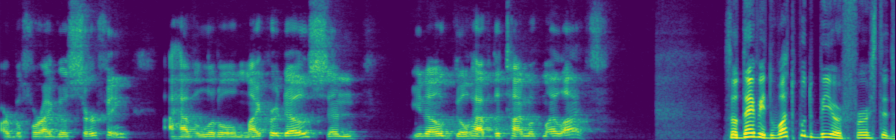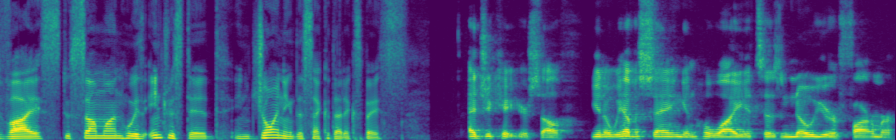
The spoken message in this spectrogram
or before I go surfing. I have a little microdose and, you know, go have the time of my life. So, David, what would be your first advice to someone who is interested in joining the psychedelic space? Educate yourself. You know, we have a saying in Hawaii, it says, know your farmer.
